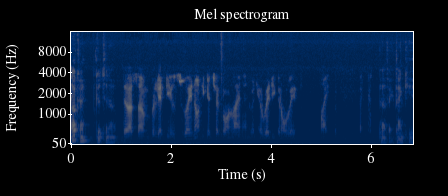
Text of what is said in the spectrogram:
Okay, good to know. There are some brilliant deals going on. You can check online, and when you're ready, you can always mic. Perfect. Thank you.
